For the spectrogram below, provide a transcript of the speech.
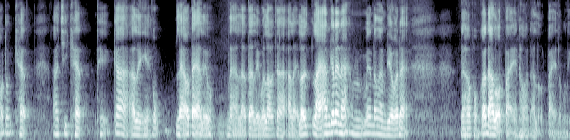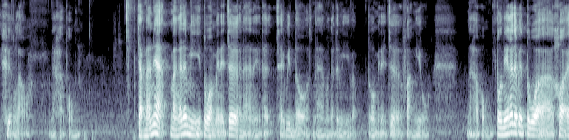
AutoCAD Archicad Tega อะไรเงี้ยก็แล้วแต่เลยนะแล้วแต่เลยว่าเราจะอะไรแล้วหลายอันก็ได้นะ ไม่ต้องอันเดียวก็ได้นะครับผมก็ดาวน์โหลดไปนาะดาวน์โหลดไปลงในเครื่องเรานะครับผม จากนั้นเนี่ยมันก็จะมีตัว Manager นะถ้าใช้ Windows นะมันก็จะมีแบบตัว Manager ฝังอยู่นะครับผมตัวนี้ก็จะเป็นตัวคอย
